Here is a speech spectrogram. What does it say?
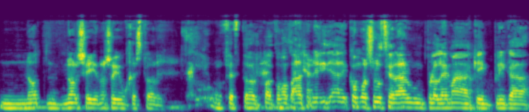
No, no lo sé, yo no soy un gestor. Un gestor como para tener idea de cómo solucionar un problema que implica,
